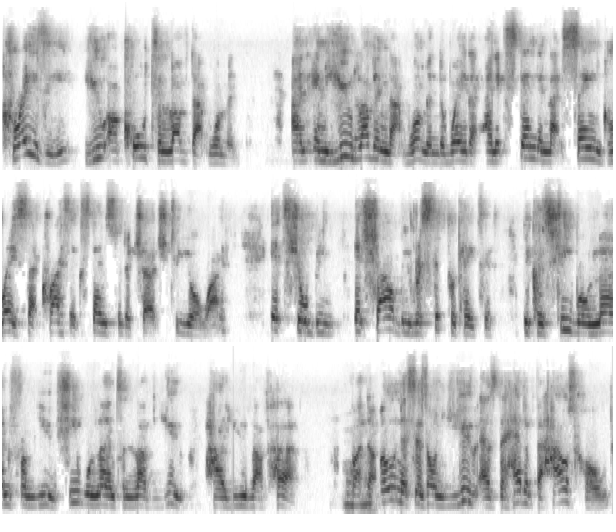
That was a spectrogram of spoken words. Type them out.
crazy, you are called to love that woman. And in you loving that woman, the way that and extending that same grace that Christ extends to the church to your wife, it shall be it shall be reciprocated because she will learn from you. She will learn to love you how you love her. But the onus is on you as the head of the household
